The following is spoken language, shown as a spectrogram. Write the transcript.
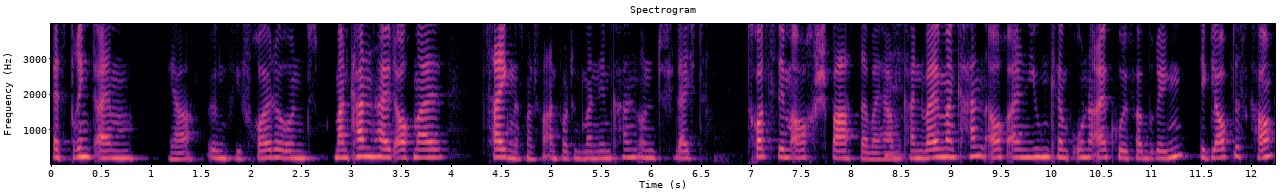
es bringt einem ja, irgendwie Freude und man kann halt auch mal zeigen, dass man Verantwortung übernehmen kann und vielleicht trotzdem auch Spaß dabei haben kann, weil man kann auch ein Jugendcamp ohne Alkohol verbringen. Ihr glaubt es kaum.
